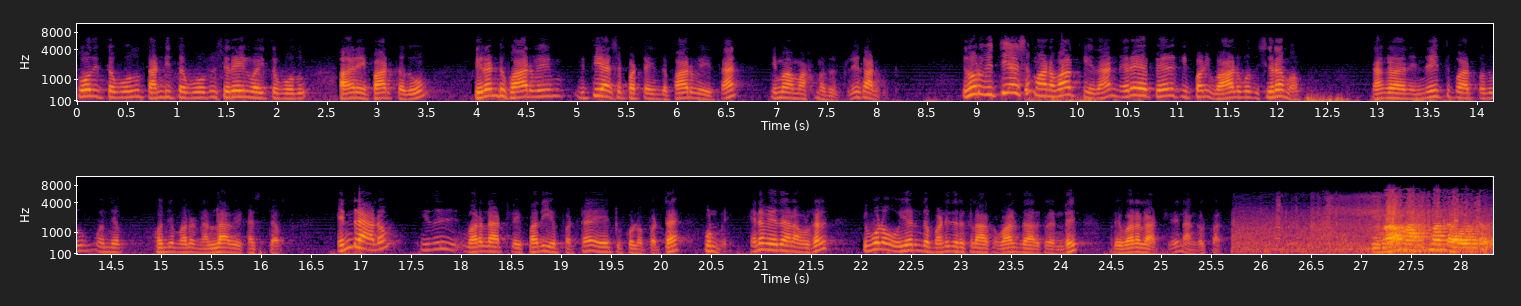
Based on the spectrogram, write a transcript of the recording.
சோதித்த போது தண்டித்த போது சிறையில் வைத்த போது அதனை பார்த்ததும் இரண்டு பார்வையும் வித்தியாசப்பட்ட இந்த பார்வையை தான் இமாம் அஹ்மதத்திலே காண்பிட்டோம் இது ஒரு வித்தியாசமான வாழ்க்கை தான். நிறைய பேருக்கு இப்படி வாழுவது சிரமம். நாங்கள் அதனை நினைத்து பார்ப்பதும் கொஞ்சம் கொஞ்சம் வர நல்லாவே கஷ்டம். என்றாலும் இது வரலாற்றில் பதியப்பட்ட ஏற்றுக்கொள்ளப்பட்ட உண்மை. எனவேதான் அவர்கள் இவ்வளவு உயர்ந்த மனிதர்களாக வாழ்ந்தார்கள் என்று வரலாற்றிலே நாங்கள் பார்க்கிறோம். இமாம் அஹ்மத் அவர்கள்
